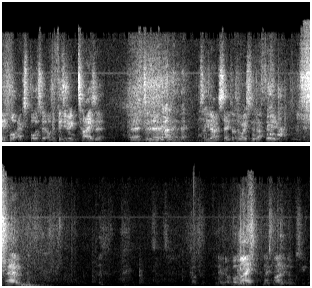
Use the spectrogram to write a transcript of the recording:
import-exporter of the fizzy drink Tizer uh, to, the, to the United States. That was a waste of an afternoon. Um, but my next line is, excuse me.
